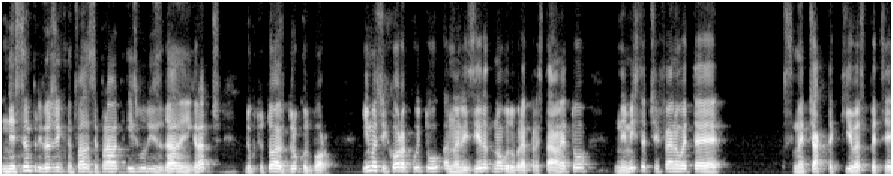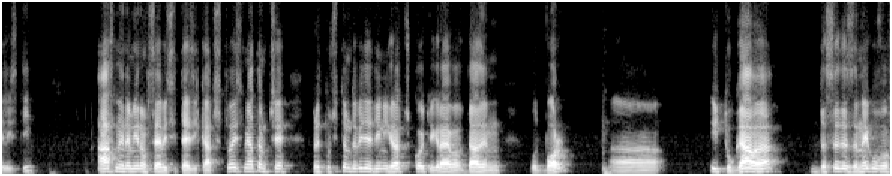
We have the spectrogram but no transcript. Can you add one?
не съм привърженик на това да се правят изводи за даден играч, докато той е в друг отбор. Има си хора, които анализират много добре представянето. Не мисля, че феновете сме чак такива специалисти. Аз не намирам в себе си тези качества и смятам, че предпочитам да видя един играч, който играе в даден отбор а, и тогава да съдя за него в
